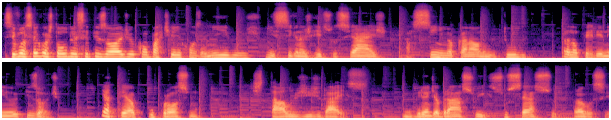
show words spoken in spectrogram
Se você gostou desse episódio, compartilhe com os amigos, me siga nas redes sociais, assine meu canal no YouTube para não perder nenhum episódio. E até o próximo Estalos Digitais. Um grande abraço e sucesso para você!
